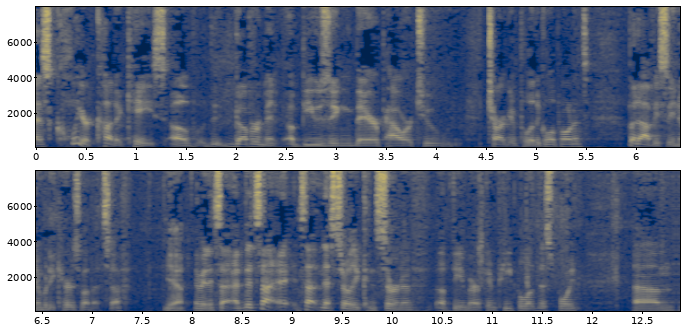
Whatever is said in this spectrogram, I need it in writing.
as clear cut a case of the government abusing their power to target political opponents. But obviously, nobody cares about that stuff. Yeah. I mean, it's not, it's not, it's not necessarily a concern of, of the American people at this point. Um,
